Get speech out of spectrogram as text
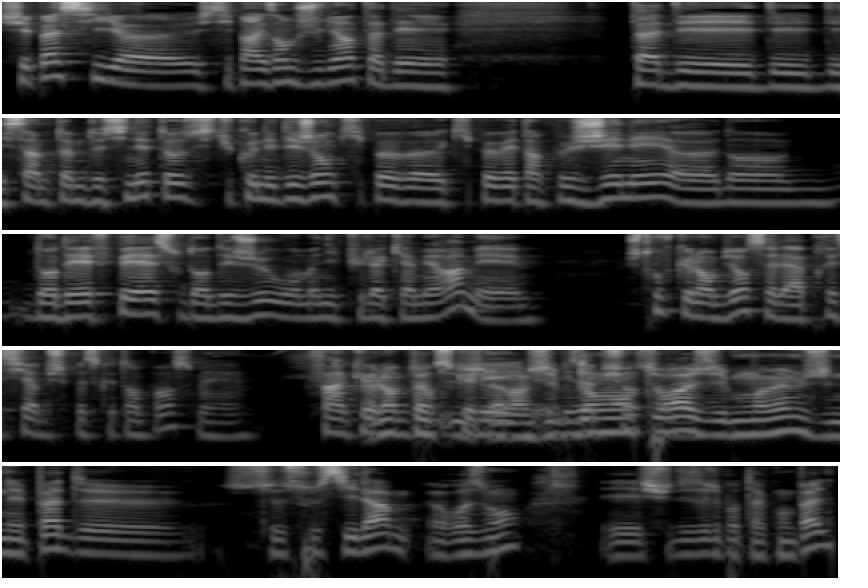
je sais pas si euh, si par exemple Julien tu as des T'as des, des, des, symptômes de cinétose, si tu connais des gens qui peuvent, euh, qui peuvent être un peu gênés dans, dans des FPS ou dans des jeux où on manipule la caméra, mais je trouve que l'ambiance elle est appréciable. Je sais pas ce que t'en penses, mais. Enfin, que l'ambiance, que les. Alors, dans mon entourage, moi-même, je n'ai pas de ce souci-là, heureusement, et je suis désolé pour ta compagne.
